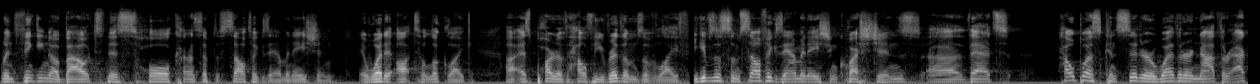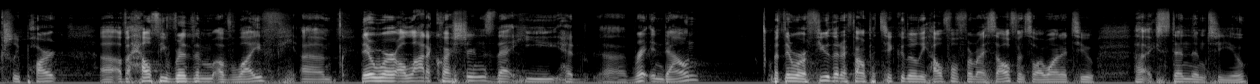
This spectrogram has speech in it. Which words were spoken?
when thinking about this whole concept of self-examination and what it ought to look like uh, as part of healthy rhythms of life. He gives us some self examination questions uh, that help us consider whether or not they're actually part uh, of a healthy rhythm of life. Um, there were a lot of questions that he had uh, written down. But there were a few that I found particularly helpful for myself, and so I wanted to uh, extend them to you.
